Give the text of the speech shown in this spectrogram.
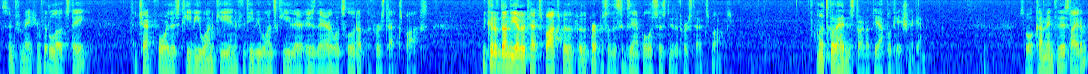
this information for the load state to check for this TB1 key and if the TB1's key there is there, let's load up the first text box. We could have done the other text box, but for the purpose of this example, let's just do the first text box. Let's go ahead and start up the application again. So we'll come into this item.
